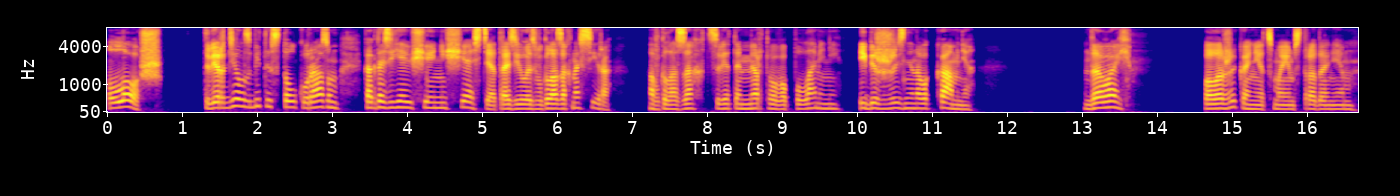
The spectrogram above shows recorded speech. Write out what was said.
«Ложь», — твердил сбитый с толку разум, когда зияющее несчастье отразилось в глазах Насира, а в глазах цвета мертвого пламени и безжизненного камня. «Давай», Положи конец моим страданиям.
